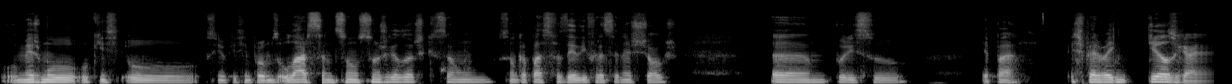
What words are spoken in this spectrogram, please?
o mesmo o, o, o, sim, o Promes, o Larson, são, são jogadores que são, são capazes de fazer a diferença nestes jogos um, por isso, epá, espero bem que eles ganhem,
